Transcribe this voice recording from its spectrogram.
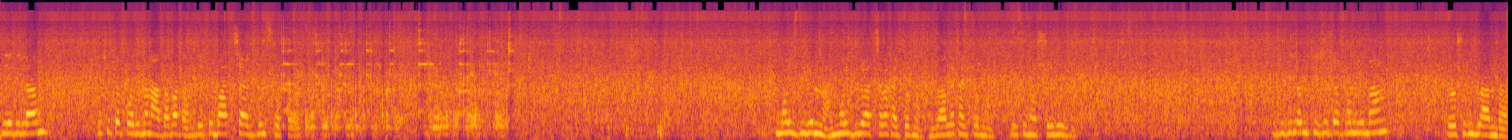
দিয়ে দিলাম কিছুটা পরিমাণ আদা বাটা, যেহেতু বাচ্চা একদম ছোট। মরিচ দিবেন না মরিচ দিলে বাচ্চারা খাইত না জালে খাইত না কিছু নষ্ট হয়ে দিলাম কিছুটা পরিমাণ রসুন ব্লান্ডার।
